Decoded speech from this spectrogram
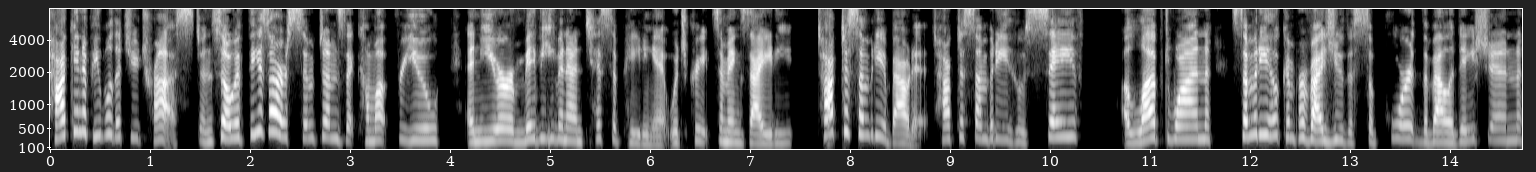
talking to people that you trust. And so, if these are symptoms that come up for you and you're maybe even anticipating it, which creates some anxiety, talk to somebody about it. Talk to somebody who's safe, a loved one, somebody who can provide you the support, the validation,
